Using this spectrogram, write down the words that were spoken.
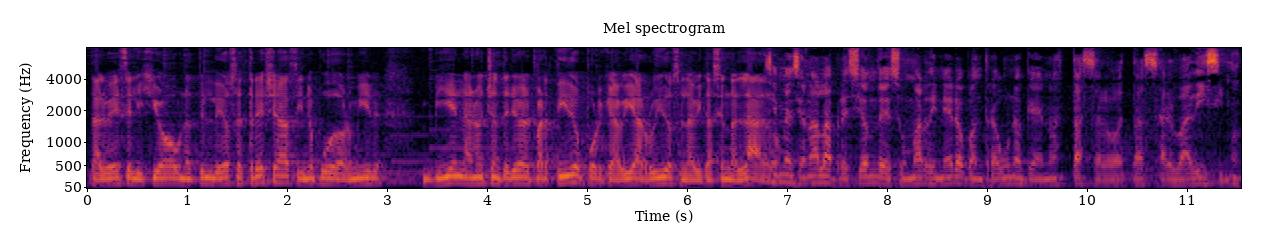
tal vez eligió un hotel de dos estrellas y no pudo dormir bien la noche anterior al partido porque había ruidos en la habitación de al lado. Sin mencionar la presión de sumar dinero contra uno que no está salvo, está salvadísimo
